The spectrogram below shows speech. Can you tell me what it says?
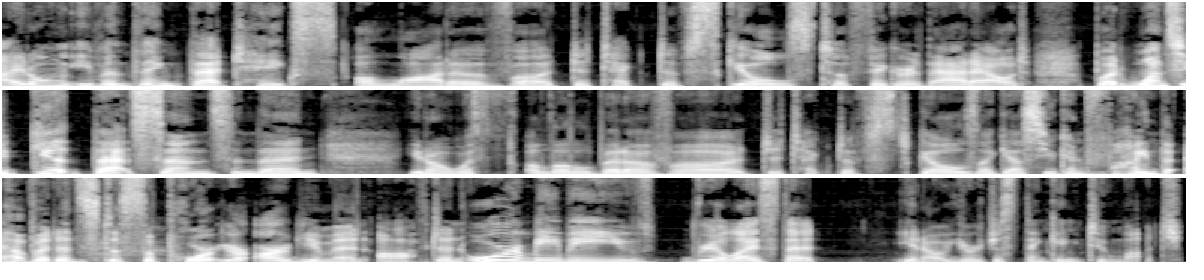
I don't even think that takes a lot of uh, detective skills to figure that out. But once you get that sense, and then, you know, with a little bit of uh, detective skills, I guess you can find the evidence to support your argument often. Or maybe you've realized that, you know, you're just thinking too much.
